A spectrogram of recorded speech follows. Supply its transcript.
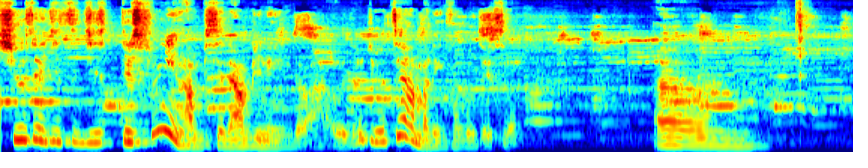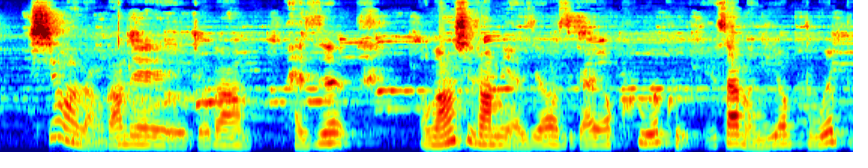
休赛季之前对苏宁场比赛两比零，对伐？后头就再也没零封过对手。嗯，希望上港队就讲还是后防线方面还是要自家要看一看，有啥问题要补一补。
